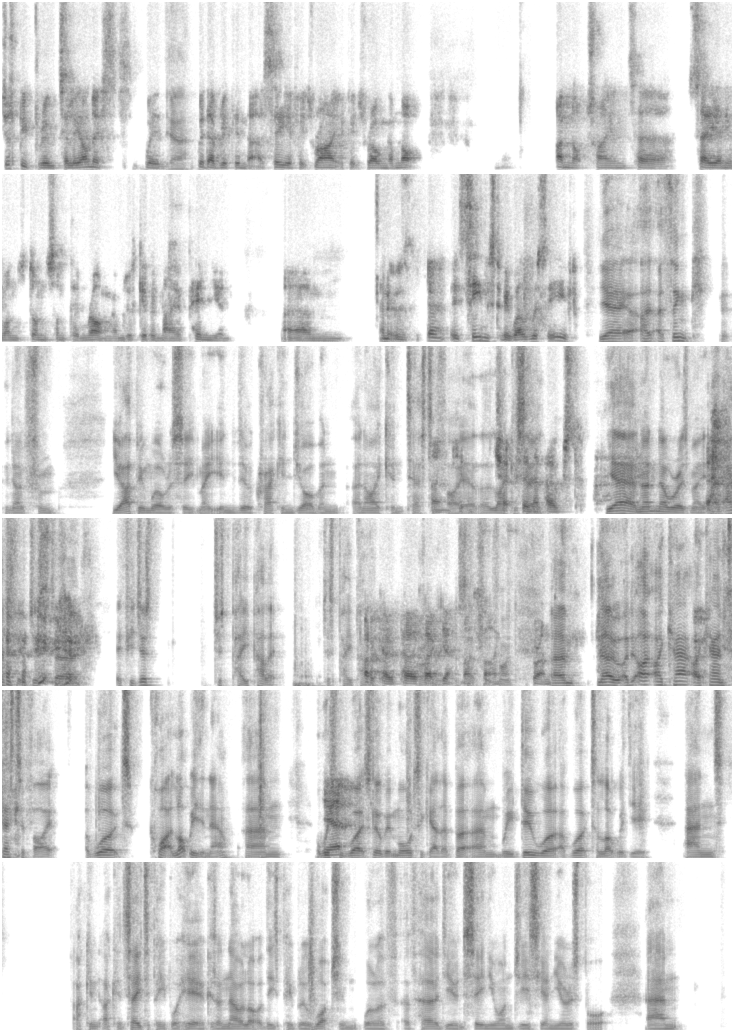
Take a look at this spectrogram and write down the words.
just be brutally honest with yeah. with everything that i see. If it's right if it's wrong i'm not i'm not trying to say anyone's done something wrong. I'm just giving my opinion um, and it was, yeah, it seems to be well received. Yeah, I, I, think you know from you have been well received, mate, and you do a cracking job, and and I can testify. Uh, like Checks you said, post. Yeah, no, no worries, mate. actually, just uh, if you just just PayPal it, just PayPal. Okay, perfect. Right, yeah, that's, that's fine. fine. Um, no, I, I, can I can testify. I've worked quite a lot with you now. Um, I wish yeah. we worked a little bit more together, but um, we do work. I've worked a lot with you, and I can I can say to people here because I know a lot of these people who are watching will have, have heard you and seen you on GCN Eurosport, um,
